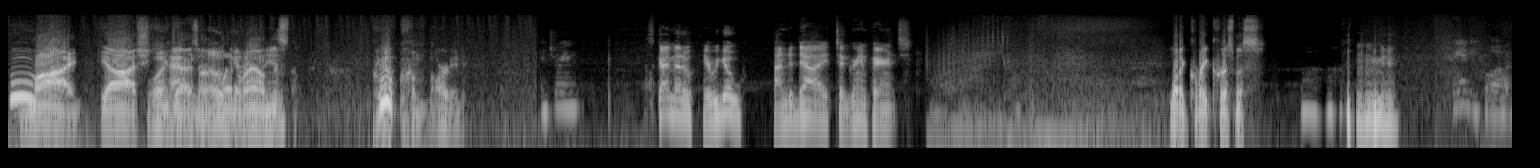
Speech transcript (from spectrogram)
My gosh, What you guys to aren't playing guys, around. man? This, They got bombarded. Entering. Sky Meadow, here we go. Time to die to grandparents. what a great Christmas! Sandy Claus.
